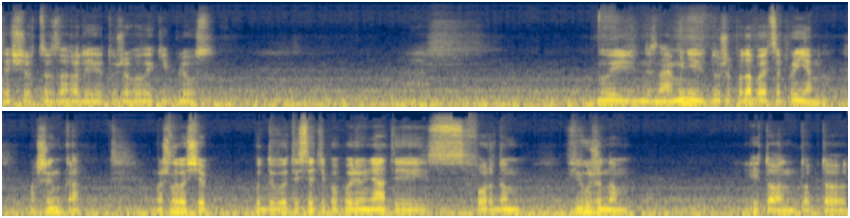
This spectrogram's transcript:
те, що це взагалі дуже великий плюс. Ну і не знаю, мені дуже подобається, приємна машинка. Можливо, ще подивитися, типу, порівняти із Ford Fusion. І то, тобто,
